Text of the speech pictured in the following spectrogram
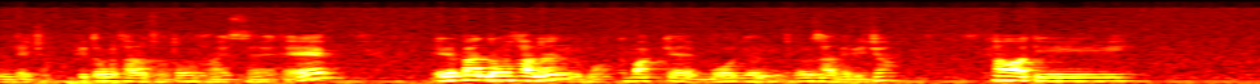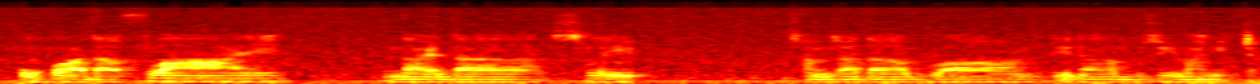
안 되죠. 비동사는 조동사가 있어야 돼. 일반 동사는 뭐 그밖에 모든 동사들이죠. study, 공부하다, fly, 날다, sleep, 잠자다, run, 뛰다, 무수히 많이 있죠.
